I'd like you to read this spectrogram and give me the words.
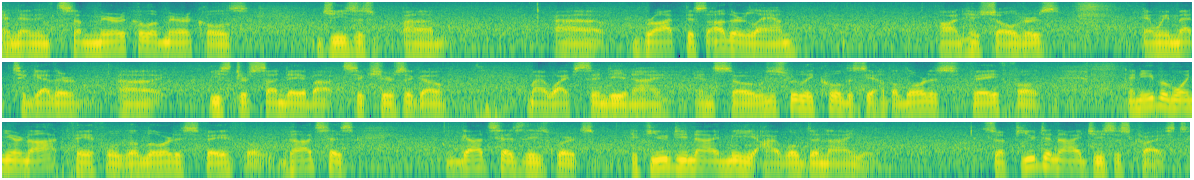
And then in some miracle of miracles, Jesus um, uh, brought this other lamb on his shoulders. And we met together uh, Easter Sunday about six years ago, my wife Cindy and I. And so it was just really cool to see how the Lord is faithful. And even when you're not faithful, the Lord is faithful. God says, God says these words, if you deny me, I will deny you. So if you deny Jesus Christ,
